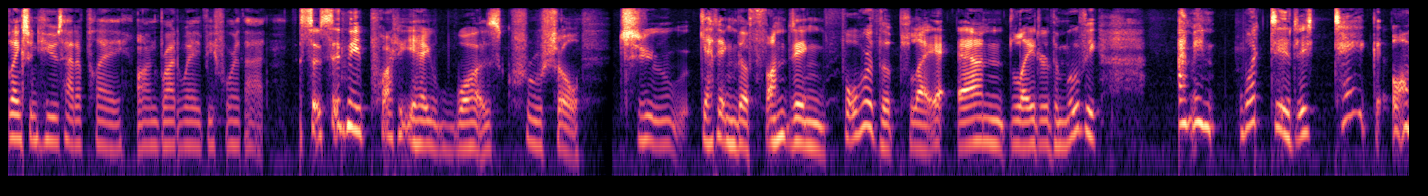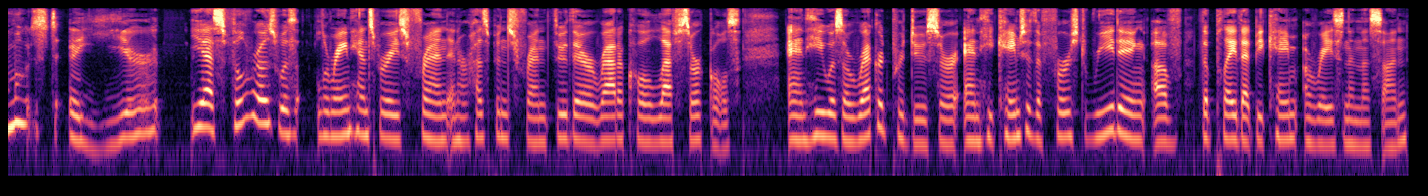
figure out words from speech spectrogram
Langston Hughes had a play on Broadway before that. So Sidney Poitier was crucial to getting the funding for the play and later the movie. I mean, what did it take? Almost a year? Yes, Phil Rose was Lorraine Hansberry's friend and her husband's friend through their radical left circles. And he was a record producer, and he came to the first reading of the play that became A Raisin in the Sun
